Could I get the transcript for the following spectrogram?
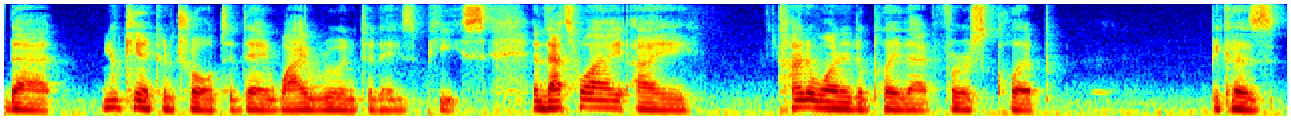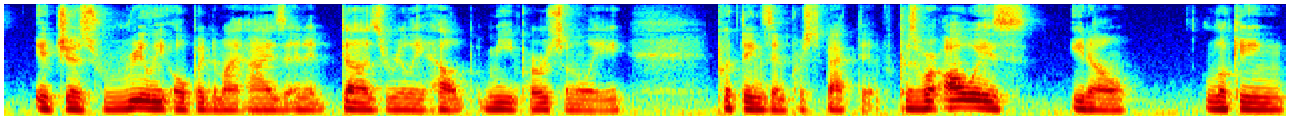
that you can't control today. Why ruin today's peace? And that's why I kind of wanted to play that first clip because it just really opened my eyes and it does really help me personally put things in perspective because we're always, you know, looking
